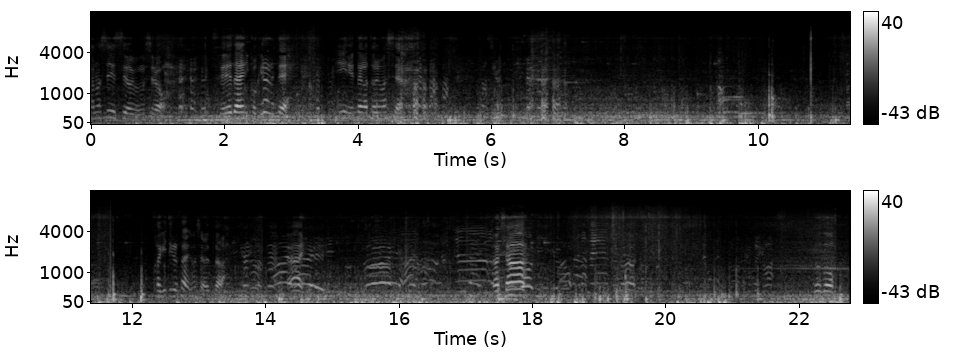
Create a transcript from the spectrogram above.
楽しいですよむしろ。盛大にこけられていいネタが取れましたよ。確かに先行ってくださいもしあれだったら。はい。よっしゃどうぞ。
